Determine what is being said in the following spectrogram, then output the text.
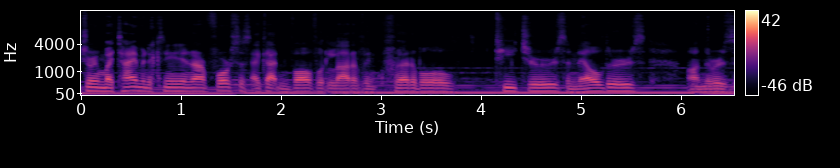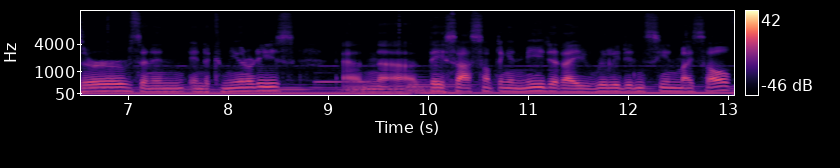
During my time in the Canadian Armed Forces, I got involved with a lot of incredible teachers and elders on the reserves and in, in the communities. And uh, they saw something in me that I really didn't see in myself.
